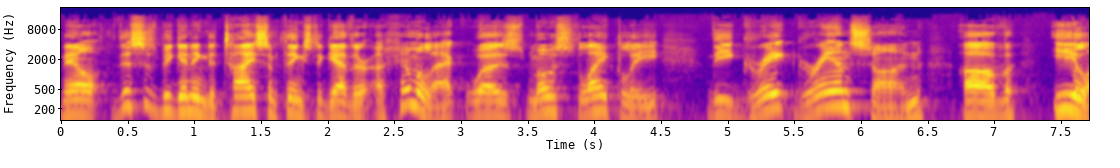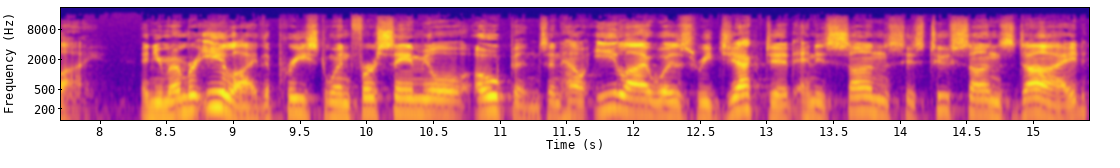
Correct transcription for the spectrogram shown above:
Now, this is beginning to tie some things together. Ahimelech was most likely the great grandson of Eli. And you remember Eli, the priest, when 1 Samuel opens, and how Eli was rejected and his sons, his two sons, died.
